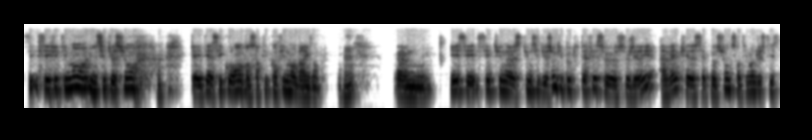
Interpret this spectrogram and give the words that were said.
C'est effectivement une situation qui a été assez courante en sortie de confinement, par exemple. Mmh. Euh, et c'est une, situation qui peut tout à fait se, gérer avec cette notion de sentiment de justice.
